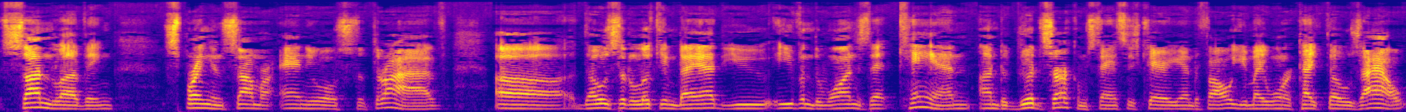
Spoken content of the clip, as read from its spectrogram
sun loving spring and summer annuals to thrive. Uh, those that are looking bad, you even the ones that can, under good circumstances, carry into fall, you may want to take those out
